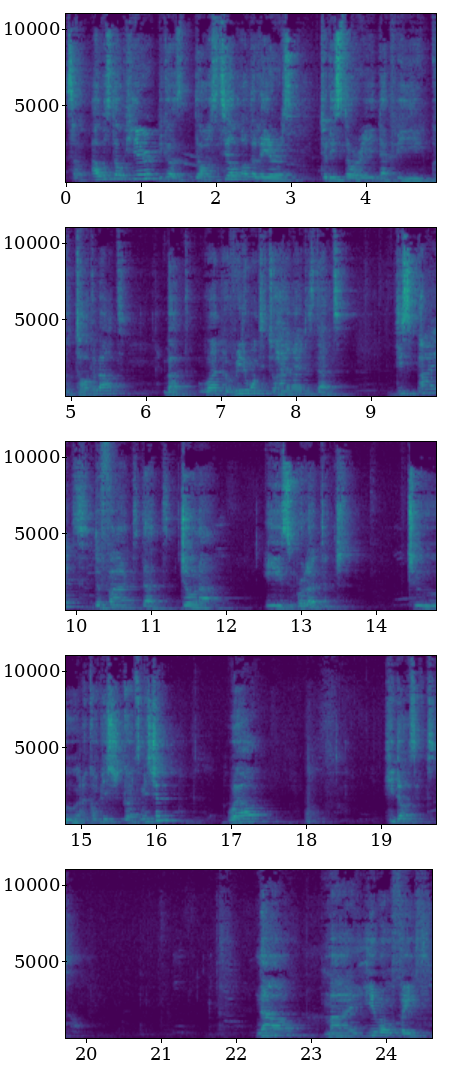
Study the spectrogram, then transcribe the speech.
So I will stop here because there are still other layers to this story that we could talk about. But what I really wanted to highlight is that despite the fact that Jonah is reluctant to accomplish God's mission, well, he does it. Now, my hero faith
